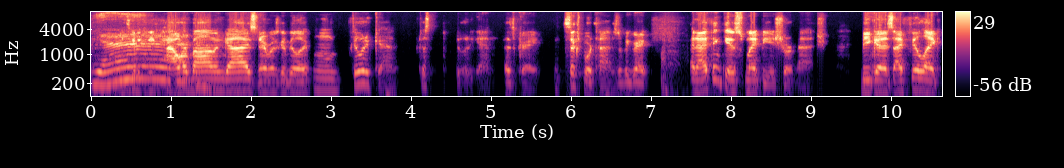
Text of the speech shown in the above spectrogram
yeah. He's gonna keep power bombing guys, and everyone's gonna be like, mm, do it again. Just do it again. That's great. Six more times. It'll be great. And I think this might be a short match because I feel like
